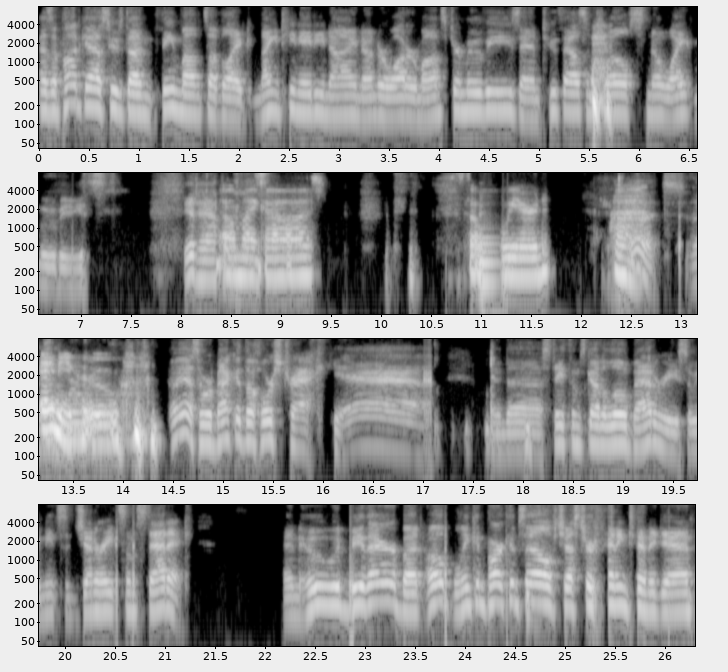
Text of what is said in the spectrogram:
as a podcast who's done theme months of like 1989 underwater monster movies and 2012 Snow White movies. It happens. Oh my gosh. So weird. But, uh, Anywho. Oh yeah, so we're back at the horse track. Yeah. And uh Statham's got a low battery, so he needs to generate some static. And who would be there but oh Linkin Park himself, Chester Bennington again.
